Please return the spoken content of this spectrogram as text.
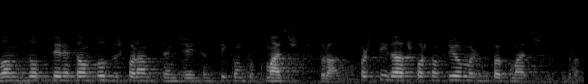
vamos obter então todos os parâmetros em JSON, fica um pouco mais estruturado. Parecido à resposta anterior, mas um pouco mais estruturado.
